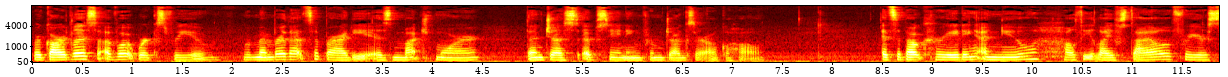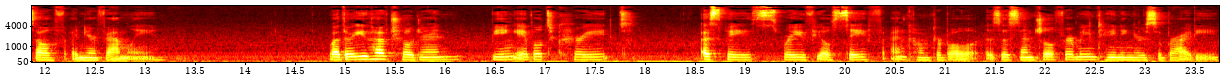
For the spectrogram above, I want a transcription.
Regardless of what works for you, remember that sobriety is much more than just abstaining from drugs or alcohol. It's about creating a new, healthy lifestyle for yourself and your family. Whether you have children, being able to create a space where you feel safe and comfortable is essential for maintaining your sobriety.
